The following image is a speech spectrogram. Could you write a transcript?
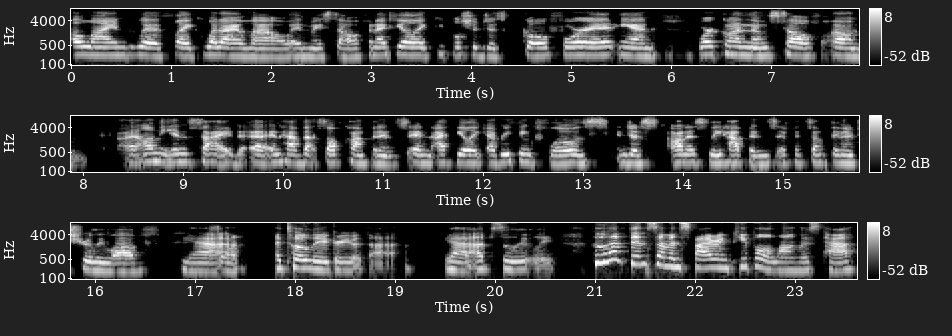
aligned with like what I allow in myself. And I feel like people should just go for it and work on themselves um, on the inside uh, and have that self confidence. And I feel like everything flows and just honestly happens if it's something they truly love. Yeah, so. I totally agree with that. Yeah, absolutely. Who have been some inspiring people along this path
